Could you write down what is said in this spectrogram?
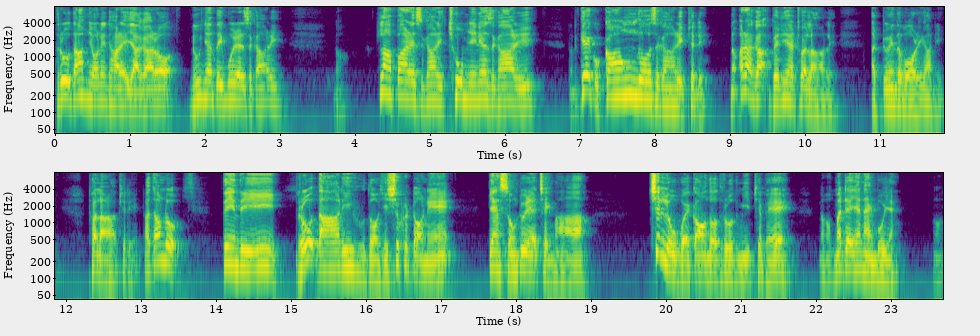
သူတို့သားမျောလင့်ထားတဲ့အရာကတော့နူးညံ့သိမ်မွေးတဲ့စကားတွေနော် လှပတဲ့စကားတွေချုံမြိန်တဲ့စကားတွေတကယ့်ကိုကောင်းသောစကားတွေဖြစ်တယ်။နော်အဲ့ဒါကဘယ်ထက်ကထွက်လာတာလဲ။အတွင်းသဘောတွေကနေထွက်လာတာဖြစ်တယ်။ဒါကြောင့်မလို့သင်သည်တို့သားဒီဟူသောယေရှုခရစ်တော်နဲ့ပြန်ဆုံတွေ့တဲ့အချိန်မှာချစ်လိုပွဲကောင်းသောသူတို့သမီးဖြစ်ပဲ။နော်မတ်တရနိုင်ဖို့ရန်နော်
